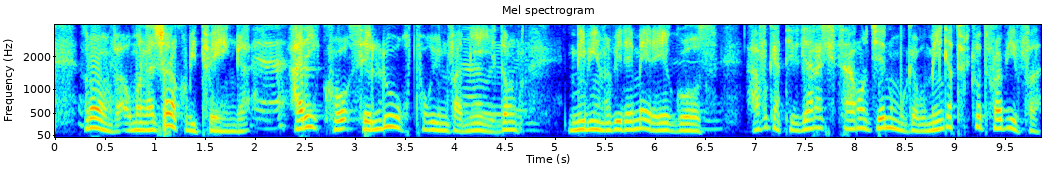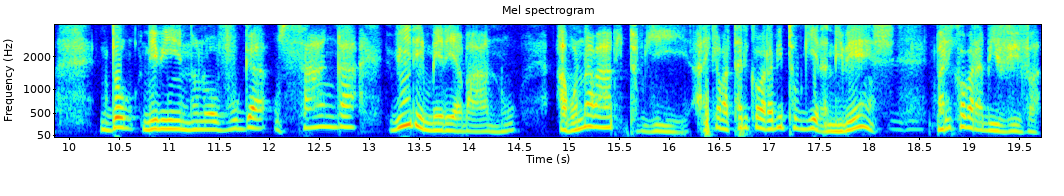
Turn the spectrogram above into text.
urumva umuntu ashobora kubitwenga ariko seruru pour une famille. Ni ibintu biremereye rwose. Avuga ati byarashyitse aho njye n'umugabo umenga turi ko turabipfa. Ni ibintu navuga usanga biremereye abantu abo n'ababitubwiye ariko abatari ko barabitubwira ni benshi. Bari ko barabiviva.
